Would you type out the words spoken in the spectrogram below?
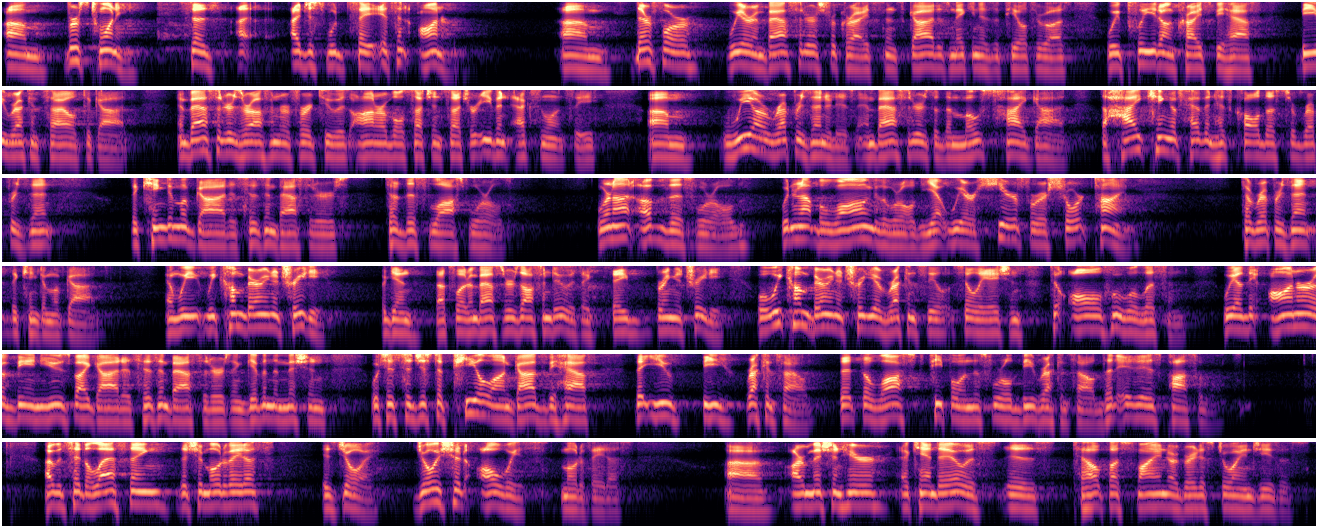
um, verse 20 says, I, I, just would say it's an honor. Um, Therefore, we are ambassadors for Christ since God is making his appeal through us. We plead on Christ's behalf be reconciled to God. Ambassadors are often referred to as honorable, such and such, or even excellency. Um, we are representatives, ambassadors of the Most High God. The High King of Heaven has called us to represent the kingdom of God as his ambassadors to this lost world. We're not of this world, we do not belong to the world, yet we are here for a short time to represent the kingdom of God. And we, we come bearing a treaty. Again, that's what ambassadors often do is they, they bring a treaty. Well, we come bearing a treaty of reconciliation to all who will listen. We have the honor of being used by God as his ambassadors and given the mission, which is to just appeal on God's behalf that you be reconciled, that the lost people in this world be reconciled, that it is possible. I would say the last thing that should motivate us is joy. Joy should always motivate us. Uh, our mission here at Candeo is, is to help us find our greatest joy in Jesus.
